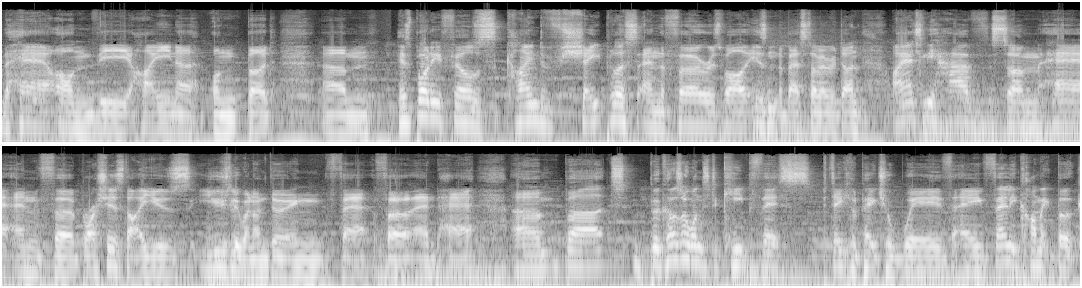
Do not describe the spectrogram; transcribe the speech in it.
the hair on the hyena on Bud. Um, his body feels kind of shapeless, and the fur as well isn't the best I've ever done. I actually have some hair and fur brushes that I use usually when I'm doing fur and hair, um, but because I wanted to keep this particular picture with a fairly comic book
